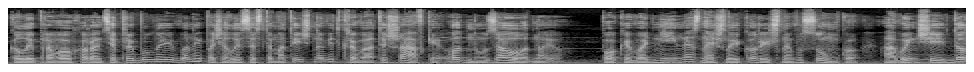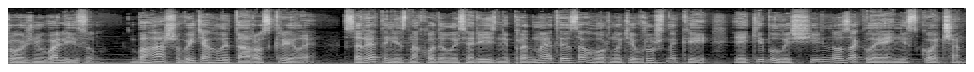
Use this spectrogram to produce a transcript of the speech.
Коли правоохоронці прибули, вони почали систематично відкривати шафки одну за одною, поки в одній не знайшли коричневу сумку, а в іншій дорожню валізу. Багаж витягли та розкрили. Всередині знаходилися різні предмети, загорнуті в рушники, які були щільно заклеєні скотчем.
